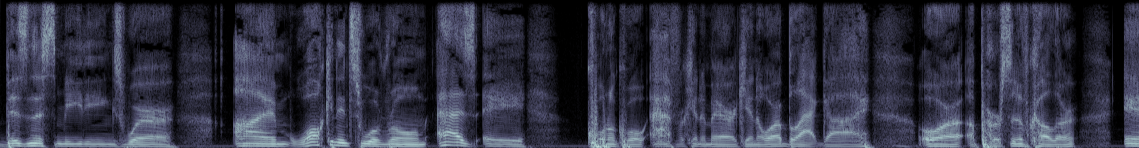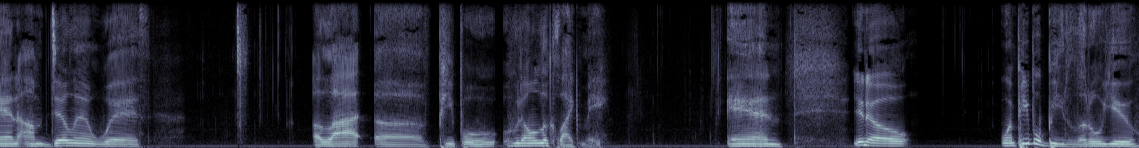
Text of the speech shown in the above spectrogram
business meetings where I'm walking into a room as a quote unquote African American or a black guy or a person of color, and I'm dealing with a lot of people who don't look like me. And, you know, when people belittle you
